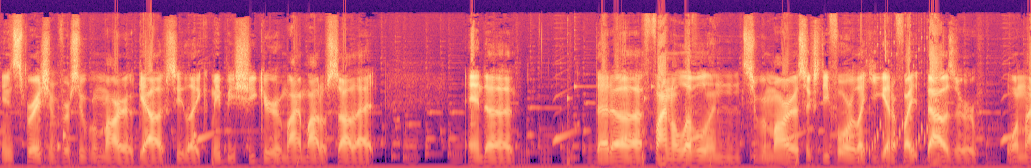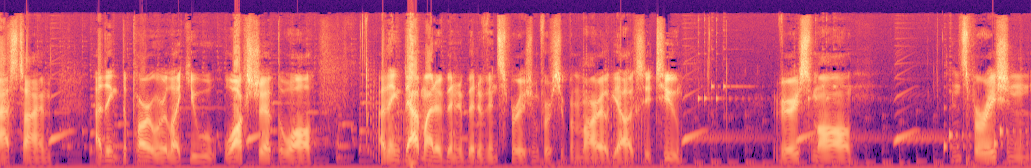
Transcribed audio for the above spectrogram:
inspiration for Super Mario Galaxy. Like maybe Shigeru Miyamoto saw that, and uh, that uh, final level in Super Mario 64, like you gotta fight Bowser one last time. I think the part where like you walk straight up the wall, I think that might have been a bit of inspiration for Super Mario Galaxy 2. Very small inspiration,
